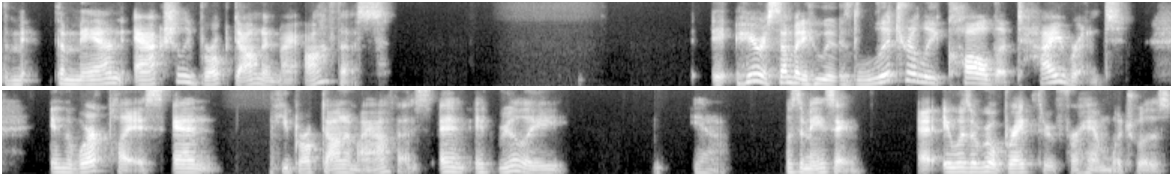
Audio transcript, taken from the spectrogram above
the, the man actually broke down in my office. It, here is somebody who is literally called a tyrant in the workplace, and he broke down in my office. And it really, yeah, was amazing. It was a real breakthrough for him, which was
